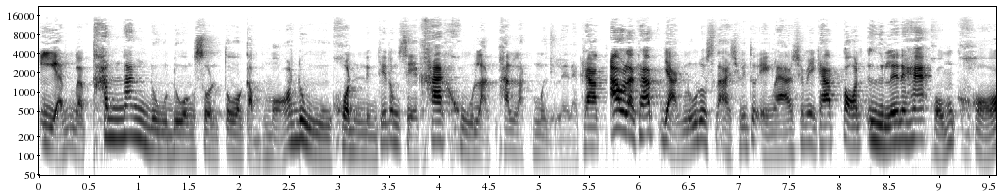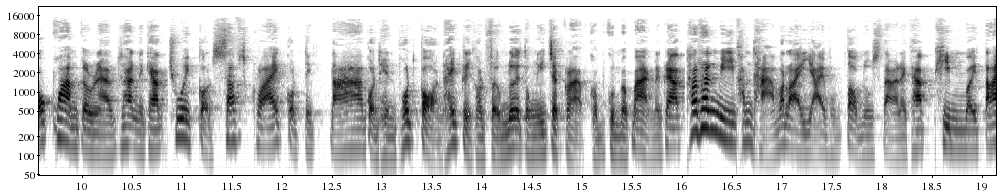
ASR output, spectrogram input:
เอียดแบบท่านนั่งดูดวงส่วนตัวกับหมอดูคนหนึ่งที่ต้องเสียค่าครูหลักพันหลักหมื่นเลยนะครับเอาละครับอยากรู้ดวงชะตาชีวิตตัวเองแล้วใช่ไหมครับก่อนอื่นเลยนะฮะผมขอความกรุณาทุกท่านนะครับช่วยกดด subscribe กดติดตาม กดเห็นโพสก่อนให้กริดคอนเฟิร์มด้วยตรงนี้จะกราบขอบคุณมากๆนะครับ ถ้าท่านมีคำถามอะไรอยากผมตอบดวงชะตาร์นะครับ พิมพ์ไว้ใต้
